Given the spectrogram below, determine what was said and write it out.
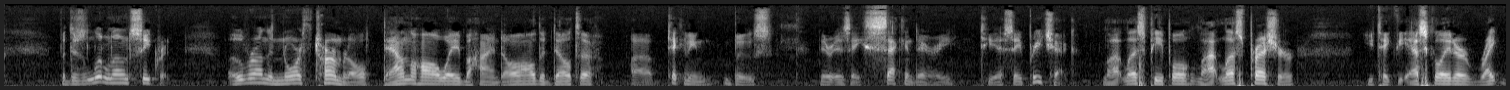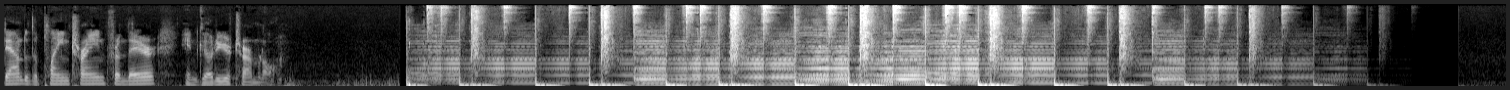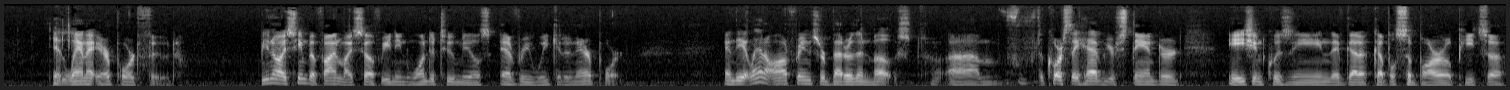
But there's a little known secret. Over on the north terminal, down the hallway behind all the Delta uh, ticketing booths, there is a secondary TSA PreCheck. A lot less people, a lot less pressure, you take the escalator right down to the plane train from there and go to your terminal. Atlanta airport food. You know, I seem to find myself eating one to two meals every week at an airport. And the Atlanta offerings are better than most. Um, of course, they have your standard Asian cuisine. They've got a couple Sbarro pizza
